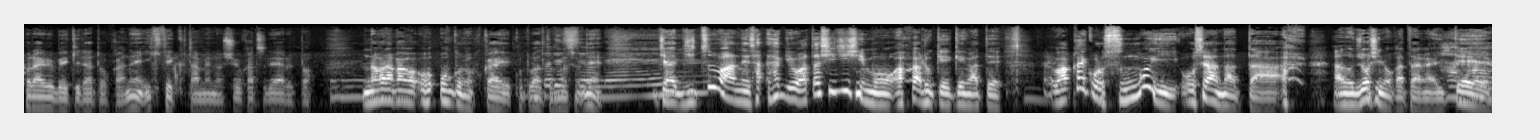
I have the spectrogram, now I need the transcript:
捉えるべきだとかね生きていくための就活であると、なかなか奥の深い言葉だと思いますよね。ね。じゃあ実はねさっき私自身もある経験があって、若い頃すごいお世話になったあの女子の方がいて、はいはい、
